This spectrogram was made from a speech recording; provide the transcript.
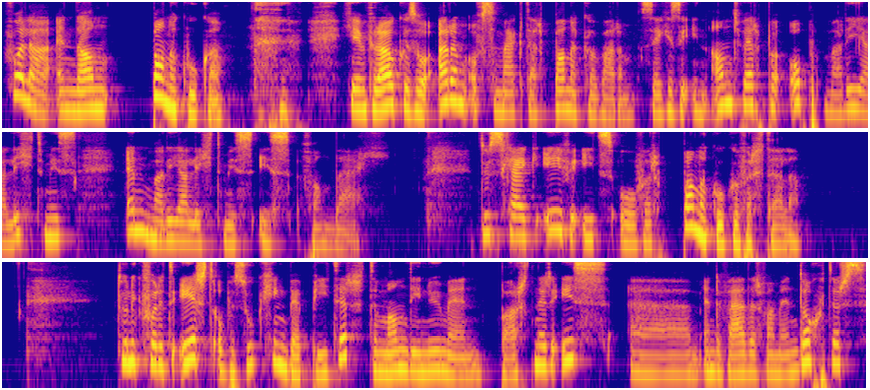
Voilà, en dan pannenkoeken. Geen vrouwke zo arm of ze maakt haar panneke warm, zeggen ze in Antwerpen op Maria Lichtmis. En Maria Lichtmis is vandaag. Dus ga ik even iets over pannenkoeken vertellen. Toen ik voor het eerst op bezoek ging bij Pieter, de man die nu mijn partner is um, en de vader van mijn dochters,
